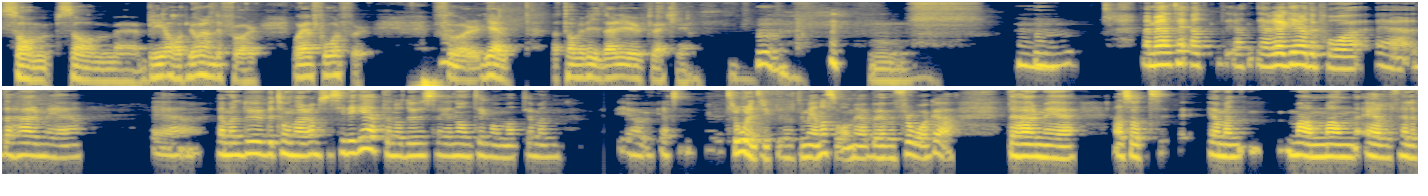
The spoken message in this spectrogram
Som, som eh, blir avgörande för vad jag får för, för mm. hjälp att ta mig vidare i utvecklingen. Mm. Mm. mm. Nej, men jag, jag, jag, reagerade på eh, det här med eh, ja, men du betonar ömsesidigheten och du säger någonting om att ja, men, jag, jag, tror inte riktigt att du menar så, men jag behöver fråga. Det här med alltså att ja, men, mamman äl, eller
